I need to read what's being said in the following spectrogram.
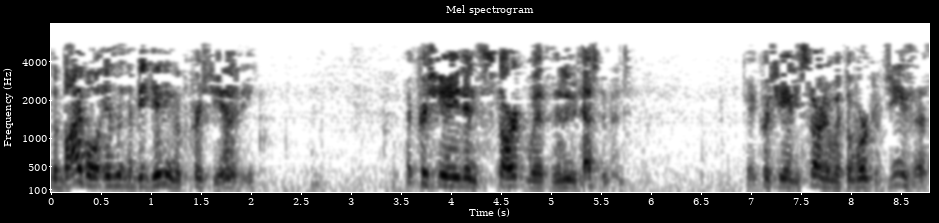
The Bible isn't the beginning of Christianity. Uh, Christianity didn't start with the New Testament. Okay, Christianity started with the work of Jesus,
